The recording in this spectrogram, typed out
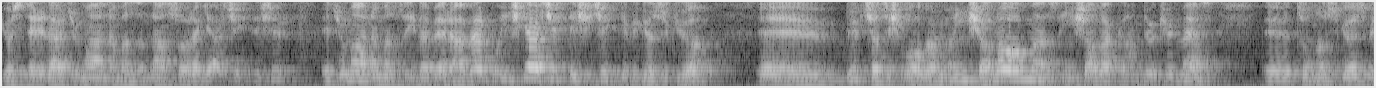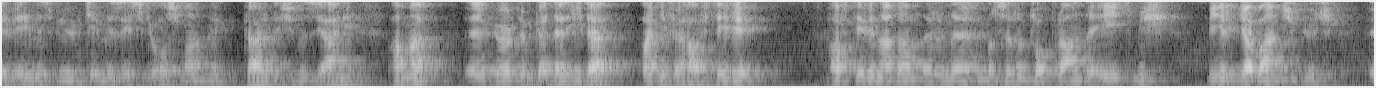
Gösteriler Cuma namazından sonra gerçekleşir. E, Cuma namazıyla beraber bu iş gerçekleşecek gibi gözüküyor. E, büyük çatışma olur mu? İnşallah olmaz. İnşallah kan dökülmez. E, Tunus göz bebeğimiz bir ülkemiz. Eski Osmanlı kardeşimiz yani. Ama e, gördüğüm kadarıyla Halife Hafter'i Hafter'in adamlarını Mısır'ın toprağında eğitmiş bir yabancı güç e,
